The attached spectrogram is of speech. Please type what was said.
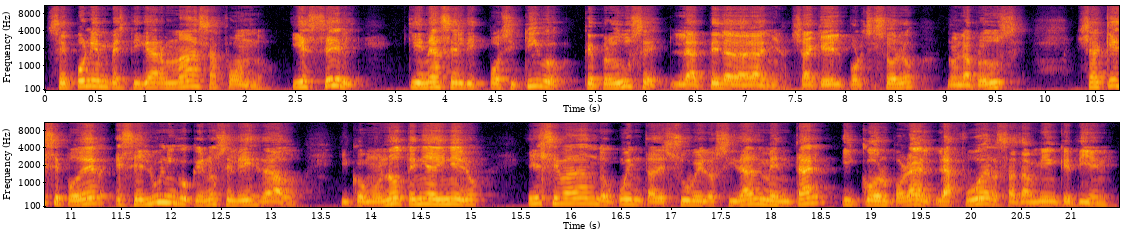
se pone a investigar más a fondo, y es él quien hace el dispositivo que produce la tela de araña, ya que él por sí solo no la produce, ya que ese poder es el único que no se le es dado, y como no tenía dinero, él se va dando cuenta de su velocidad mental y corporal, la fuerza también que tiene,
